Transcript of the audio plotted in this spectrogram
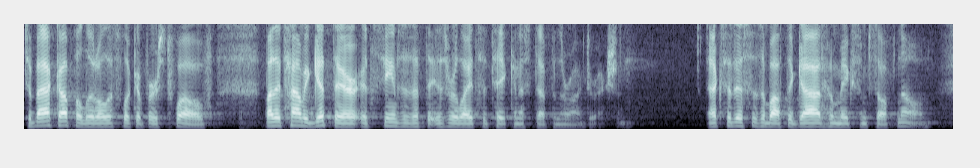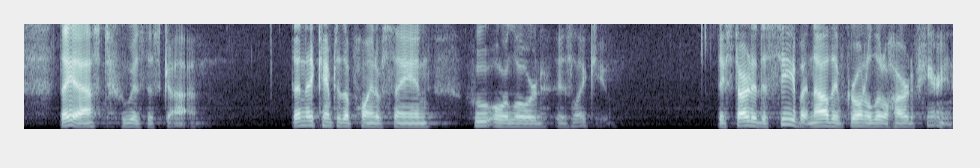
To back up a little, let's look at verse 12. By the time we get there, it seems as if the Israelites had taken a step in the wrong direction. Exodus is about the God who makes himself known. They asked, Who is this God? Then they came to the point of saying, Who, O Lord, is like you? They started to see, but now they've grown a little hard of hearing.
